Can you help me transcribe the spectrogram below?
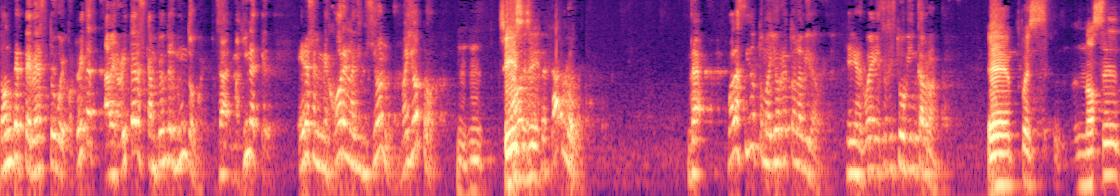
¿Dónde te ves tú, güey? Porque ahorita, a ver, ahorita eres campeón del mundo, güey. O sea, imagínate, eres el mejor en la división, no hay otro. Sí, sí, sí. O sea, ¿cuál ha sido tu mayor reto en la vida, güey? Y dices, güey, eso sí estuvo bien cabrón. Eh, pues, no sé,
